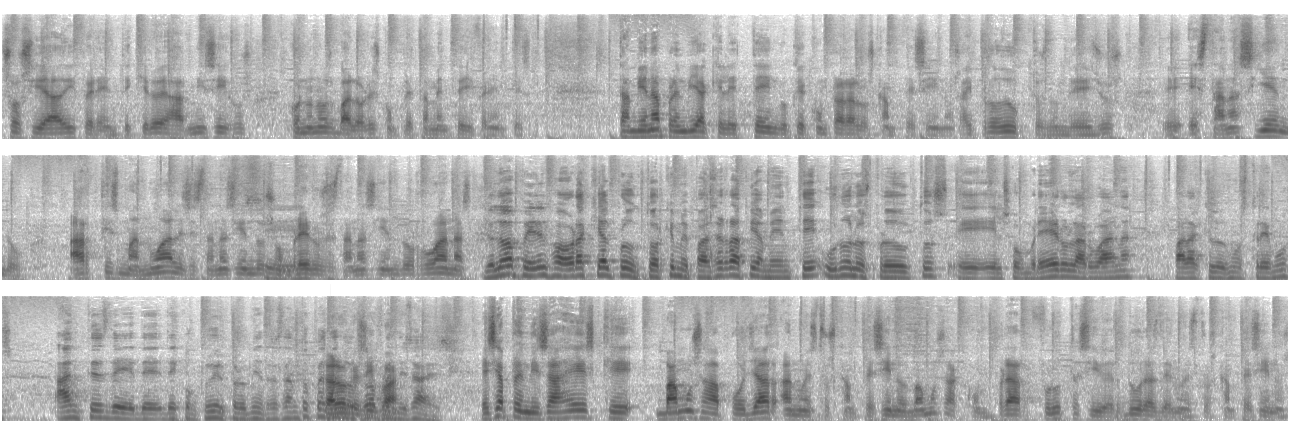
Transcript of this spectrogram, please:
sociedad diferente, quiero dejar mis hijos con unos valores completamente diferentes. También aprendí a que le tengo que comprar a los campesinos. Hay productos donde ellos eh, están haciendo artes manuales, están haciendo sombreros, están haciendo ruanas. Yo le voy a pedir el favor aquí al productor que me pase rápidamente uno de los productos, eh, el sombrero, la ruana, para que los mostremos antes de, concluir, pero mientras tanto, claro los aprendizajes. Ese aprendizaje es que vamos a apoyar a nuestros campesinos, vamos a comprar frutas y verduras de nuestros campesinos.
